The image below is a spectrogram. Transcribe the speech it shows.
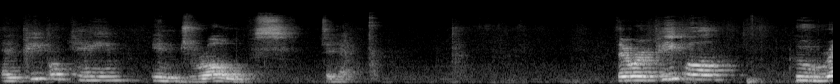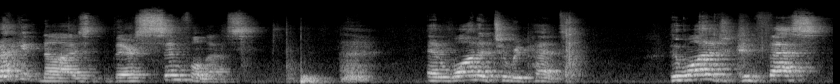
And people came in droves to him. There were people who recognized their sinfulness and wanted to repent, who wanted to confess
